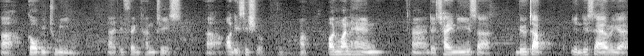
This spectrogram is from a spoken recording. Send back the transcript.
uh, go between uh, different countries uh, on this issue. Uh, on one hand, uh, the Chinese uh, build up in this area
